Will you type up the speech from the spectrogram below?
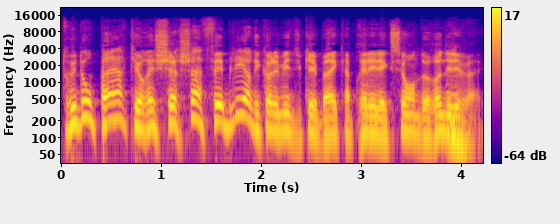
Trudeau père qui aurait cherché à affaiblir l'économie du Québec après l'élection de René Lévesque.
